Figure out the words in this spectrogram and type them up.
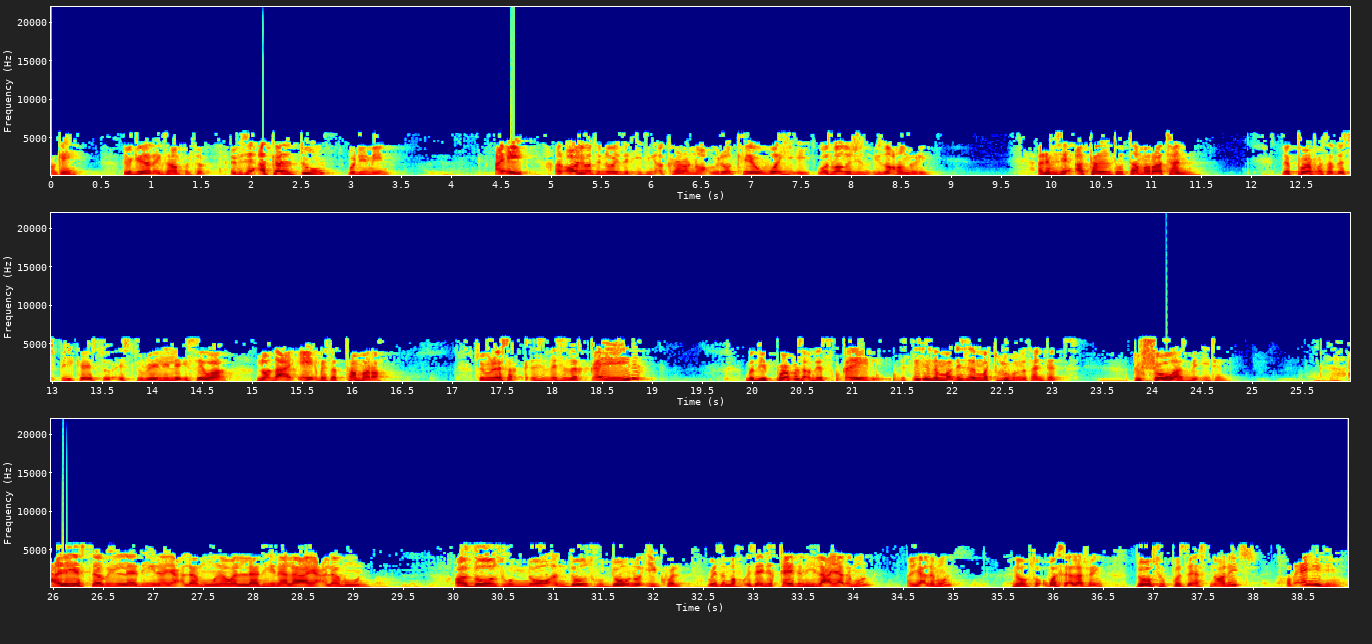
Okay? Let me give you an example so if you say akaltu what do you mean? I ate. And all you want to know is that eating occur or not? We don't care what he ate well, as long as he's not hungry. And if you say akaltu tamaratan, the purpose of the speaker is to is to really say what? Not that I ate, but it's a tamara. So you know, this is this is a qaid, but the purpose of this qaid, this, this is a this is a matlub in the sentence to show what has been eaten. هل يستوي الذين يعلمون والذين لا يعلمون Are those who know and those who don't know equal? Where's the is there any qaid in لا يعلمون? يعلمون? No. So what's Allah saying? Those who possess knowledge of anything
